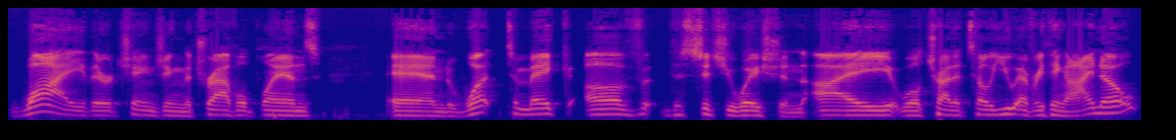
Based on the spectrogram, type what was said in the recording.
why they're changing the travel plans and what to make of the situation. I will try to tell you everything I know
